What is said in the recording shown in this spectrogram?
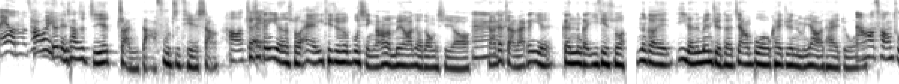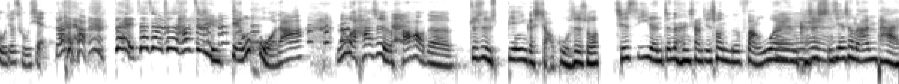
没有那么，他会有点像是直接转达、复制贴上，哦，就是跟艺人说，哎，ET 就说不行啊，他们没有要这个东西哦，嗯、然后再转来跟艺人跟那个 ET 说，那个艺人那边觉得这样不 OK，觉得你们要的太多，然后冲突就出现了。对啊，对，这这样就是他自己点火的啊。如果他是好好的，就是编一个小故事说。其实是艺人真的很想接受你们的访问，嗯、可是时间上的安排，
